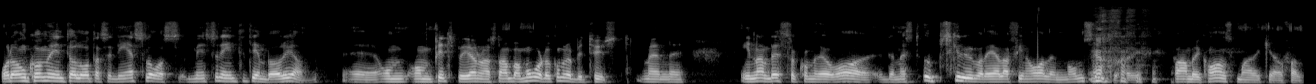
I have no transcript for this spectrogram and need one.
Och de kommer inte att låta sig nedslås, åtminstone inte till en början. Eh, om, om Pittsburgh gör några snabba mål, då kommer det att bli tyst. Men eh, innan dess så kommer det att vara den mest uppskruvade hela finalen någonsin. på amerikansk mark i alla fall.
